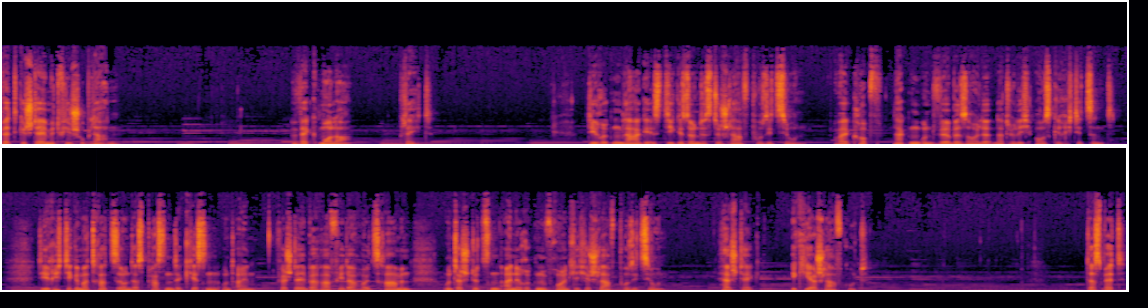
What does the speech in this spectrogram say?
Bettgestell mit vier Schubladen. Wegmoller, Plate. Die Rückenlage ist die gesündeste Schlafposition, weil Kopf, Nacken und Wirbelsäule natürlich ausgerichtet sind. Die richtige Matratze und das passende Kissen und ein verstellbarer Federholzrahmen unterstützen eine rückenfreundliche Schlafposition. Hashtag IKEA Schlafgut. Das Bett,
